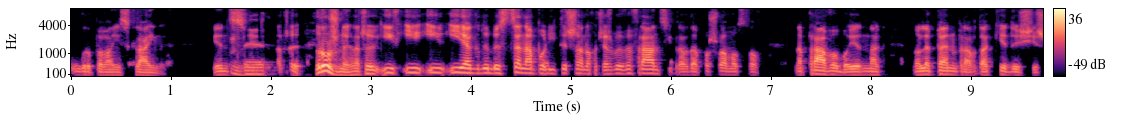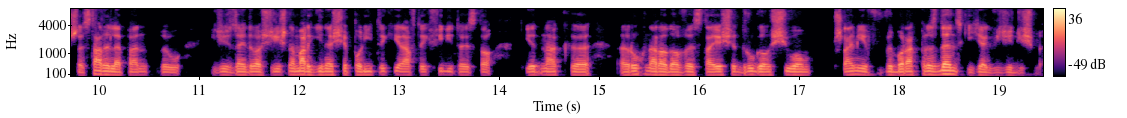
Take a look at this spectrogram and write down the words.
ugrupowań skrajnych. Więc znaczy, różnych, znaczy i, i, i jak gdyby scena polityczna, no chociażby we Francji, prawda, poszła mocno na prawo, bo jednak no Le Pen, prawda, kiedyś jeszcze stary Le Pen był gdzieś znajdował się gdzieś na marginesie polityki, a w tej chwili to jest to jednak e, ruch narodowy staje się drugą siłą, przynajmniej w wyborach prezydenckich, jak widzieliśmy.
